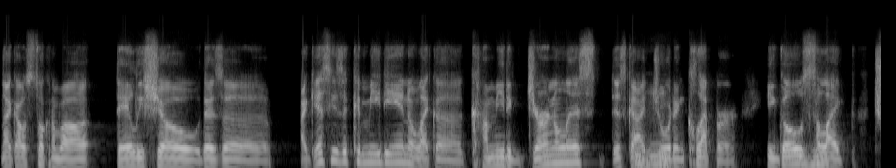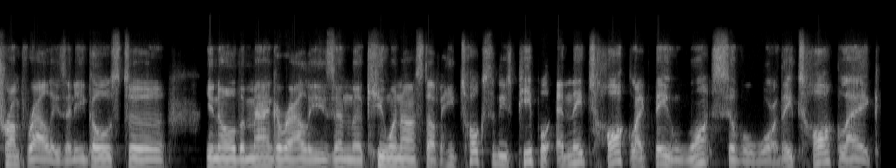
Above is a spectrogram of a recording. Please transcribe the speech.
like I was talking about Daily Show, there's a I guess he's a comedian or like a comedic journalist. This guy mm-hmm. Jordan Klepper he goes mm-hmm. to like Trump rallies and he goes to, you know, the MAGA rallies and the QAnon stuff. And he talks to these people and they talk like they want civil war. They talk like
